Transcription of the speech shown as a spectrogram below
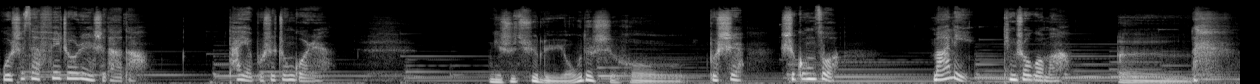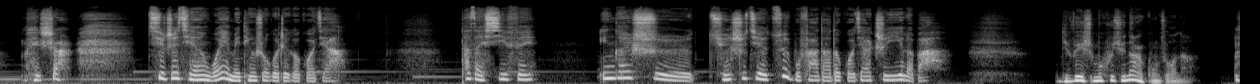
我是在非洲认识他的，他也不是中国人。你是去旅游的时候？不是，是工作。马里，听说过吗？嗯，没事儿。去之前我也没听说过这个国家。他在西非，应该是全世界最不发达的国家之一了吧？你为什么会去那儿工作呢？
